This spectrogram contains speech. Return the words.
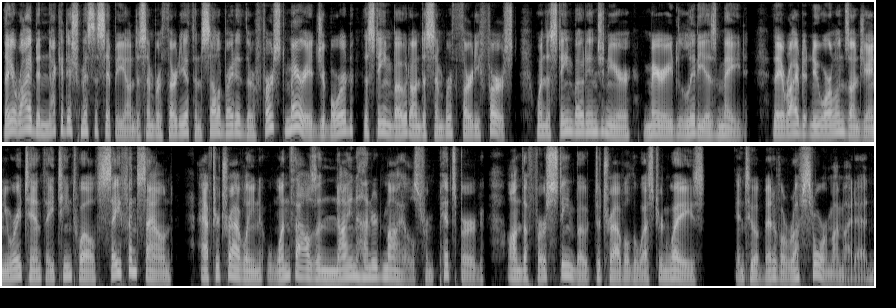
They arrived in Natchitoches, Mississippi on December 30th and celebrated their first marriage aboard the steamboat on December 31st, when the steamboat engineer married Lydia's maid. They arrived at New Orleans on January 10th, 1812, safe and sound after traveling 1,900 miles from Pittsburgh on the first steamboat to travel the western ways, into a bit of a rough storm, I might add.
